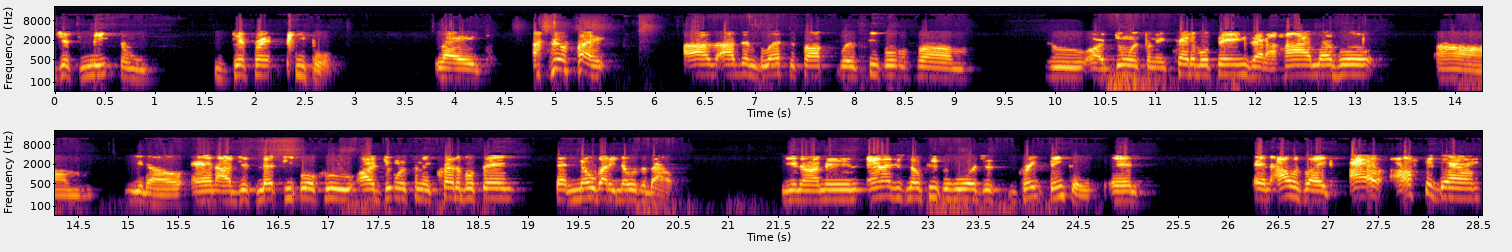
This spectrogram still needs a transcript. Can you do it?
just meet some different people. Like I feel like I've I've been blessed to talk with people from who are doing some incredible things at a high level. Um, you know, and I just met people who are doing some incredible things that nobody knows about. You know I mean? And I just know people who are just great thinkers. And and I was like, I'll I'll sit down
